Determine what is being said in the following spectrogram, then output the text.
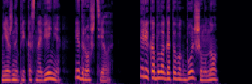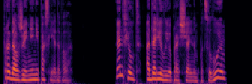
нежное прикосновение и дрожь тела. Эрика была готова к большему, но продолжение не последовало. Энфилд одарил ее прощальным поцелуем,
